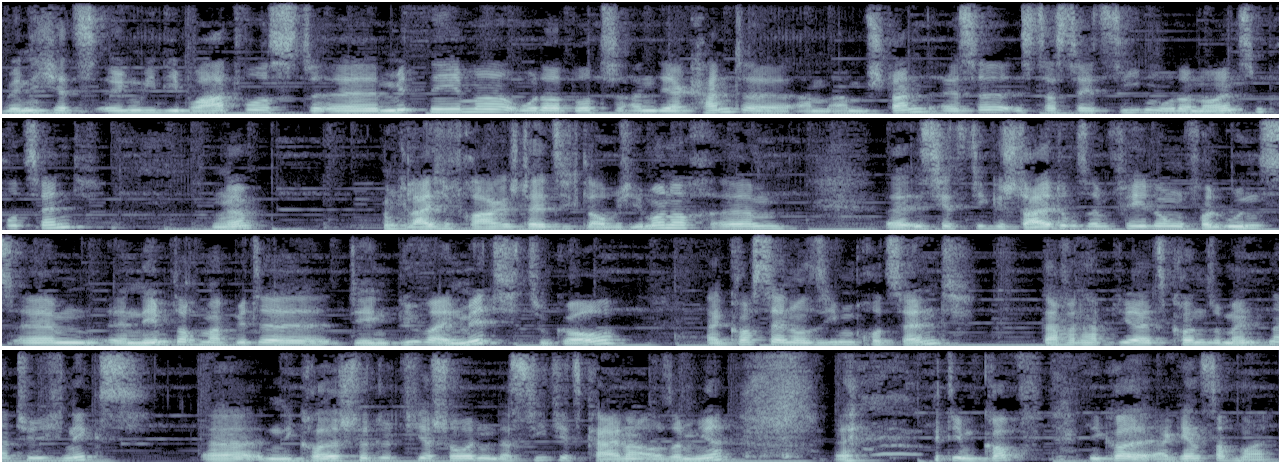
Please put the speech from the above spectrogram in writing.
wenn ich jetzt irgendwie die Bratwurst äh, mitnehme oder dort an der Kante am, am Stand esse, ist das jetzt 7 oder 19 Prozent? Ne? Die gleiche Frage stellt sich, glaube ich, immer noch. Ähm, äh, ist jetzt die Gestaltungsempfehlung von uns, ähm, äh, nehmt doch mal bitte den Glühwein mit to go. Dann kostet er nur 7%. Davon habt ihr als Konsument natürlich nichts. Äh, Nicole schüttelt hier schon, das sieht jetzt keiner außer mir, mit dem Kopf. Nicole, ergänz doch mal.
